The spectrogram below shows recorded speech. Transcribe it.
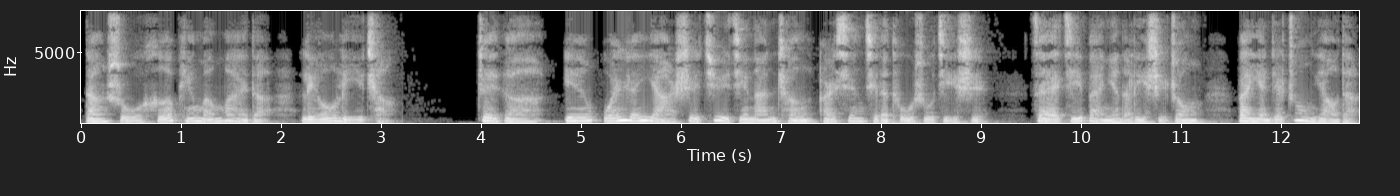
当属和平门外的琉璃厂。这个因文人雅士聚集南城而兴起的图书集市，在几百年的历史中。扮演着重要的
